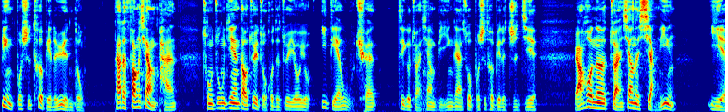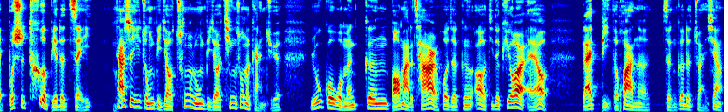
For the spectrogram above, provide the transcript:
并不是特别的运动。它的方向盘从中间到最左或者最右有一点五圈，这个转向比应该说不是特别的直接。然后呢，转向的响应。也不是特别的贼，它是一种比较从容、比较轻松的感觉。如果我们跟宝马的 X 二或者跟奥迪的 Q 二 L 来比的话呢，整个的转向、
